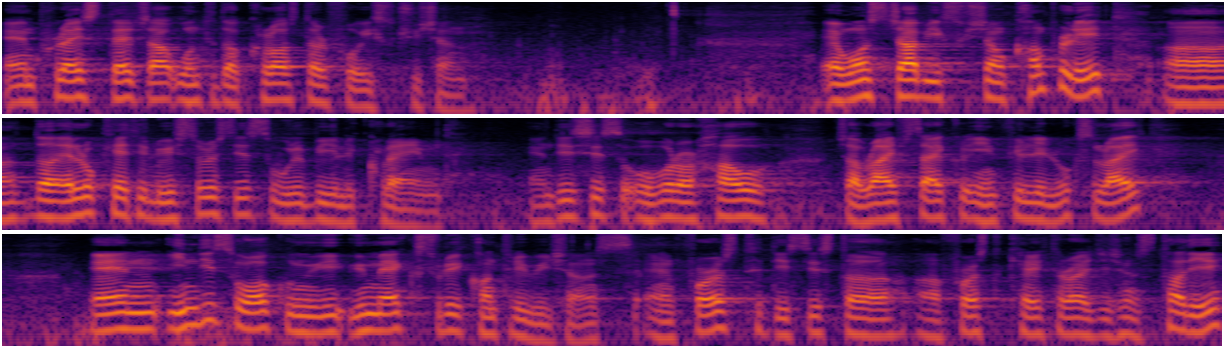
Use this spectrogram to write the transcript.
and place that job onto the cluster for execution. And once job execution complete, uh, the allocated resources will be reclaimed. And this is overall how job lifecycle in Philly looks like. And in this work, we, we make three contributions. And first, this is the uh, first characterization study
